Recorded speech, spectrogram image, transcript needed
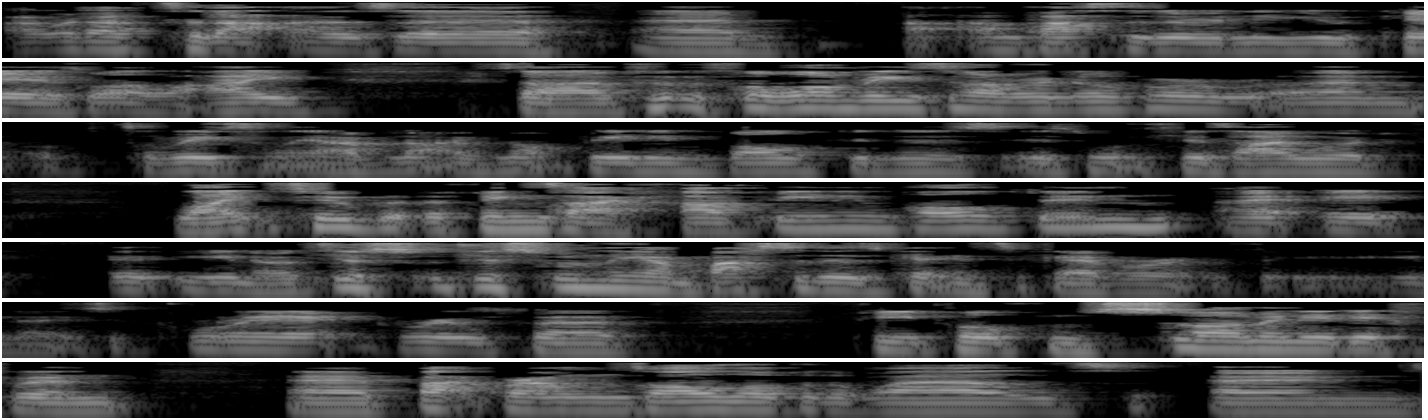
I would add to that as a um, ambassador in the UK as well. I so for one reason or another, um, recently I've not I've not been involved in as as much as I would like to, but the things I have been involved in, uh, it, it you know just just from the ambassadors getting together, it, you know it's a great group of people from so many different uh, backgrounds all over the world. And,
